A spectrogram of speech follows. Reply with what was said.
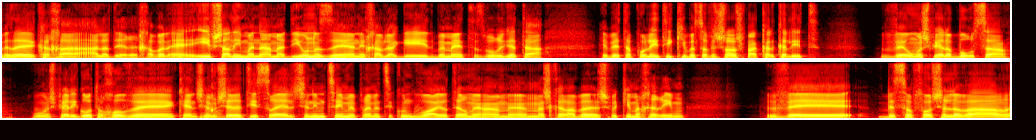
וזה ככה על הדרך, אבל אה, אי אפשר להימנע מהדיון הזה, אני חייב להגיד, באמת, עזבו רגע את ההיבט הפוליטי, כי בסוף יש לו השפעה כלכלית, והוא משפיע על הבורסה, והוא משפיע על אגרות החוב, אה, כן, של נכון. ממשלת ישראל שנמצאים בפרמיית סיכון גבוהה יותר ממה מה שקרה בשווקים אחרים. ובסופו של דבר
